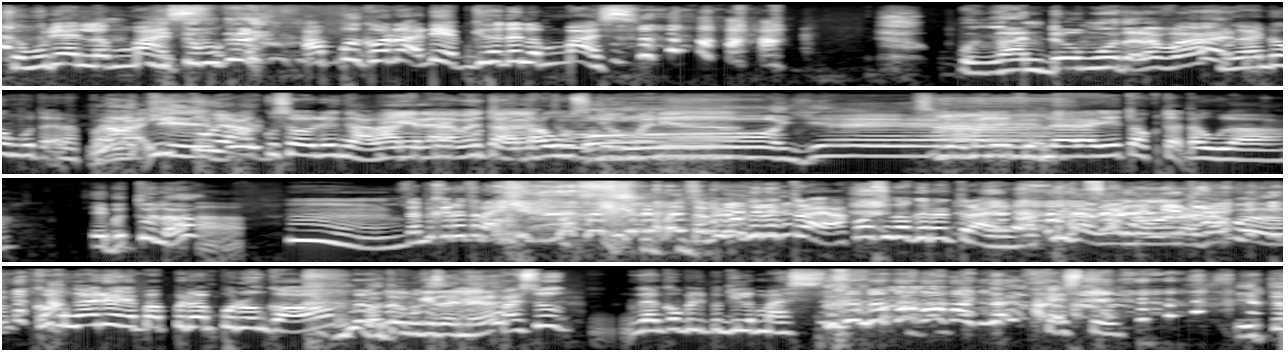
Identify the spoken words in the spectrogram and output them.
Kemudian lemas. Itu bukan. Apa kau nak Dip? Pergi sana lemas. Mengandung pun tak dapat. Mengandung pun tak dapat. Lah. Laki Itu yang pun- aku selalu dengar lah. Tapi Yelah, aku betul tak lah tahu tu. sejauh mana Oh, yeah. Sejauh mana kebenaran dia tu Aku tak tahulah Eh, betul lah. uh, Hmm Tapi kena try Tapi kau kena try Aku rasa kau kena try Aku nak mengandung anak siapa? Kau mengandung yang apa dalam perut kau Lepas tu pergi sana. Lepas tu Dan kau boleh pergi lemas Kat situ Itu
